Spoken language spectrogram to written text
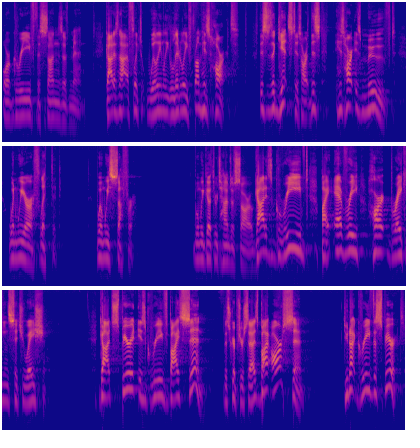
or grieve the sons of men. God does not afflict willingly, literally from his heart. This is against his heart. This, his heart is moved when we are afflicted, when we suffer, when we go through times of sorrow. God is grieved by every heartbreaking situation. God's spirit is grieved by sin, the scripture says, by our sin. Do not grieve the spirit.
